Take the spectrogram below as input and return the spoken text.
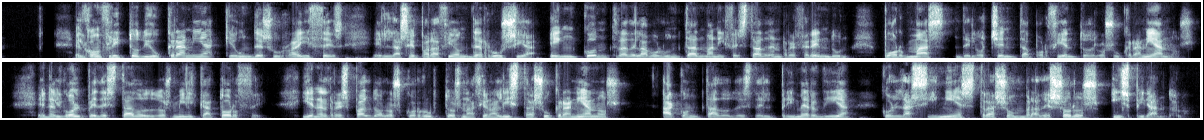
El conflicto de Ucrania, que hunde sus raíces en la separación de Rusia en contra de la voluntad manifestada en referéndum por más del 80% de los ucranianos, en el golpe de Estado de 2014 y en el respaldo a los corruptos nacionalistas ucranianos, ha contado desde el primer día con la siniestra sombra de Soros inspirándolo.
